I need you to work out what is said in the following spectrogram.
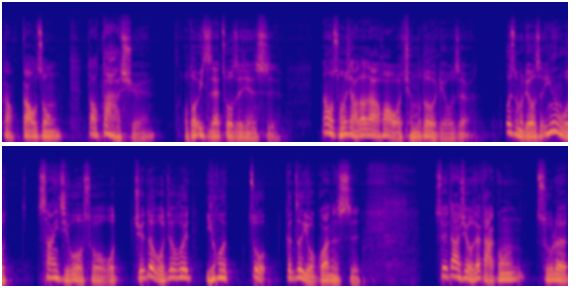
到高中到大学，我都一直在做这件事。那我从小到大的话，我全部都有留着。为什么留着？因为我上一集我有说，我觉得我就会以后会做跟这有关的事。所以大学我在打工，除了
